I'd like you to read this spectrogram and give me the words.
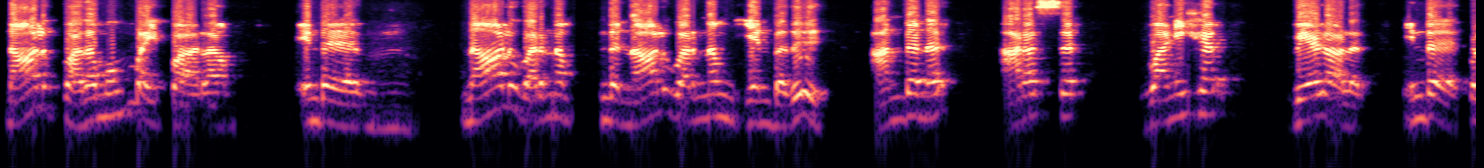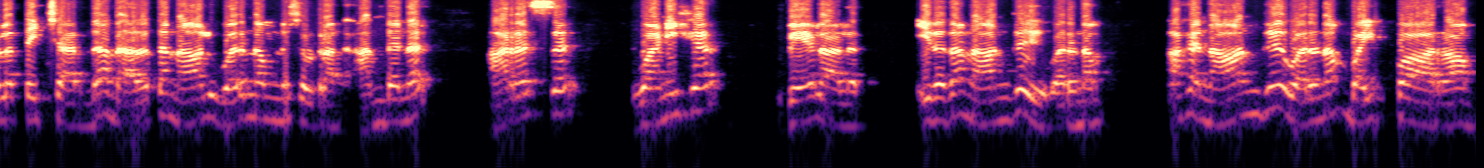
நாலு பதமும் வைப்பாராம். இந்த நாலு வர்ணம் இந்த நாலு வர்ணம் என்பது அந்தணர் அரசர் வணிகர் வேளாளர். இந்த குலத்தை சார்ந்த அந்த அதைத்தான் நாலு வருணம்னு சொல்றாங்க. அந்தணர் அரசர் வணிகர் வேளாளர். இததான் நான்கு வருணம். ஆக நான்கு வருணம் வைப்பாராம்.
